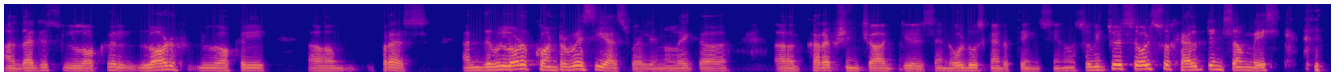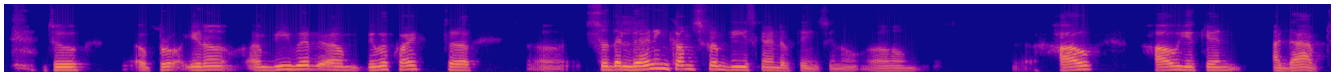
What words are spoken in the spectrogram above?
That is local, lot of local um, press, and there were a lot of controversy as well. You know, like uh, uh, corruption charges and all those kind of things. You know, so which was also helped in some ways to, uh, pro, you know, uh, we were um, we were quite. Uh, so the learning comes from these kind of things. You know, um, how how you can adapt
